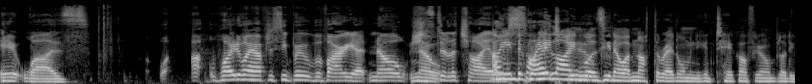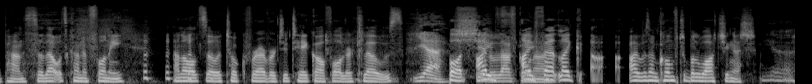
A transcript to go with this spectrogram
it was. Uh, why do I have to see boob of Arya? No, she's No. still a child. I mean, the great line boob. was, you know, I'm not the red woman. You can take off your own bloody pants. So that was kind of funny, and also it took forever to take off all her clothes. Yeah, but she had a I, lot I going on. felt like uh, I was uncomfortable watching it. Yeah.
